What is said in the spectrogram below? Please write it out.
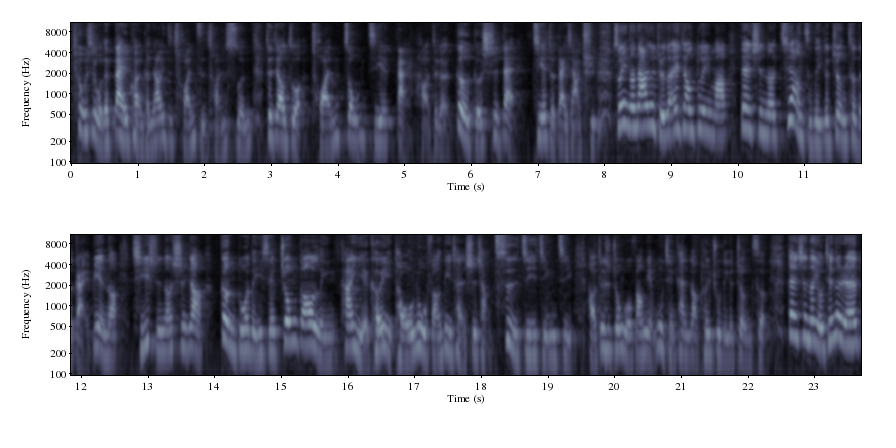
就是我的贷款可能要一直传子传孙，这叫做传宗接代。好，这个各个世代。接着贷下去，所以呢，大家就觉得，哎，这样对吗？但是呢，这样子的一个政策的改变呢，其实呢是让更多的一些中高龄，他也可以投入房地产市场，刺激经济。好，这是中国方面目前看到推出的一个政策。但是呢，有钱的人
